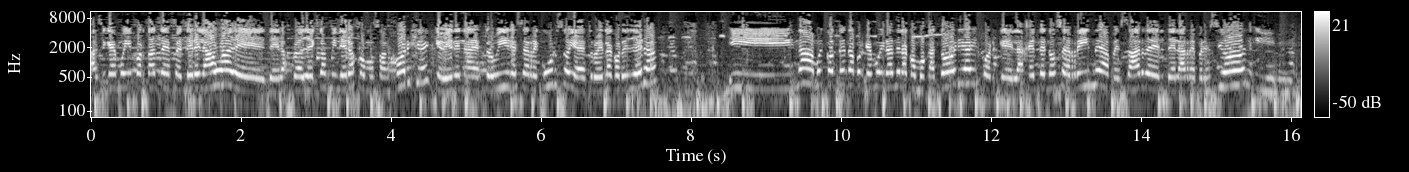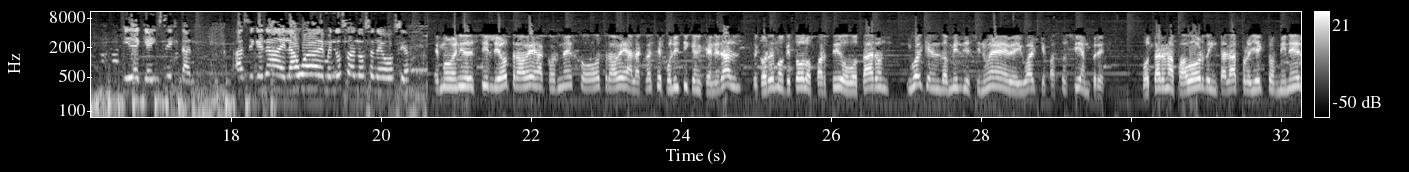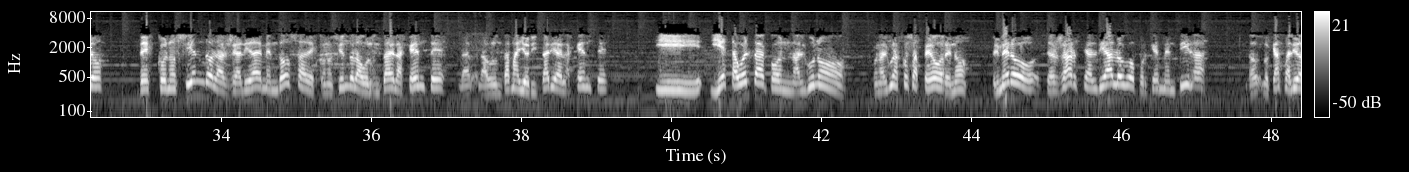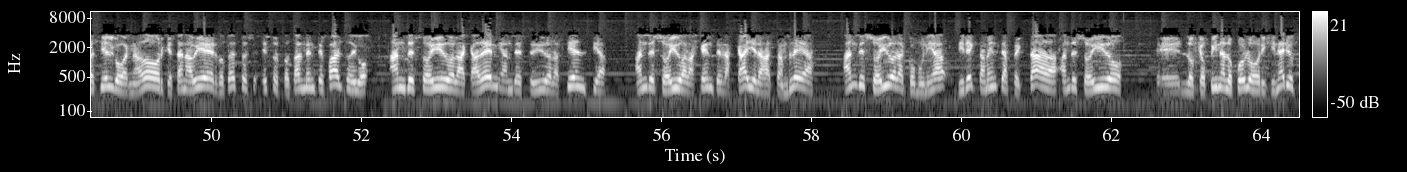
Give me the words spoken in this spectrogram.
Así que es muy importante defender el agua de, de los proyectos mineros como San Jorge, que vienen a destruir ese recurso y a destruir la cordillera. Y nada, muy contenta porque es muy grande la convocatoria y porque la gente no se rinde a pesar de, de la represión y, y de que insistan. Así que nada, el agua de Mendoza no se negocia. Hemos venido a decirle otra vez a Cornejo, otra vez a la clase política en general. Recordemos que todos los partidos votaron, igual que en el 2019, igual que pasó siempre, votaron a favor de instalar proyectos mineros, desconociendo la realidad de Mendoza, desconociendo la voluntad de la gente, la, voluntad mayoritaria de la gente, y, y esta vuelta con algunos, con algunas cosas peores, ¿no? Primero cerrarse al diálogo porque es mentira, lo, que ha salido así el gobernador, que están abiertos, todo esto es, esto es totalmente falso. Digo, han desoído a la academia, han desoído a la ciencia, han desoído a la gente en las calles, las asambleas, han desoído a la comunidad directamente afectada, han desoído eh, lo que opinan los pueblos originarios.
